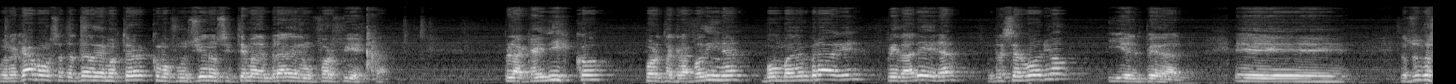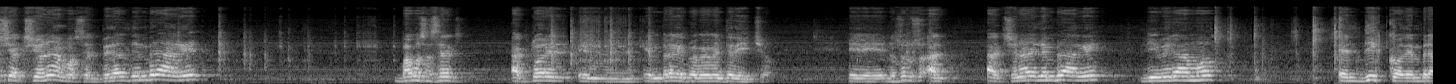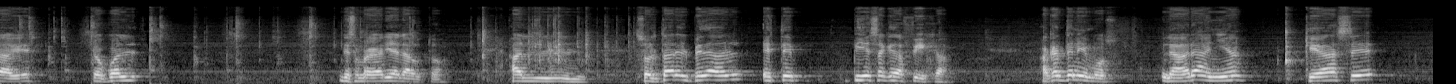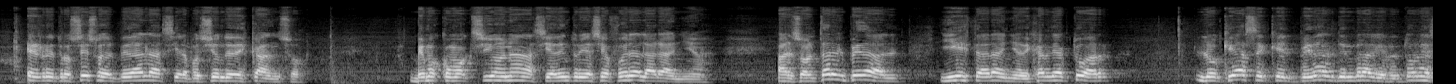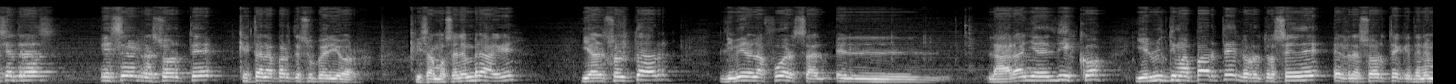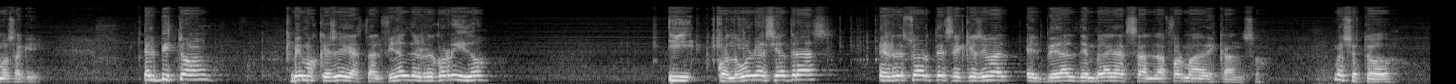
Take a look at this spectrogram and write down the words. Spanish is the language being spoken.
Bueno, acá vamos a tratar de demostrar cómo funciona un sistema de embrague de un Ford Fiesta. Placa y disco, porta crapodina, bomba de embrague, pedalera, reservorio y el pedal. Eh, nosotros si accionamos el pedal de embrague, vamos a hacer actuar el, embrague propiamente dicho. Eh, nosotros al accionar el embrague, liberamos el disco de embrague lo cual desembragaría el auto. Al soltar el pedal, este pieza queda fija. Acá tenemos la araña que hace el retroceso del pedal hacia la posición de descanso. Vemos cómo acciona hacia adentro y hacia afuera la araña. Al soltar el pedal y esta araña dejar de actuar, lo que hace que el pedal de embrague retorne hacia atrás es el resorte que está en la parte superior. Pisamos el embrague y al soltar libera la fuerza la araña del disco y en última parte lo retrocede el resorte que tenemos aquí. El pistón vemos que llega hasta el final del recorrido y cuando vuelve hacia atrás el resorte es el que lleva el pedal de embrague a la forma de descanso. Eso es todo.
